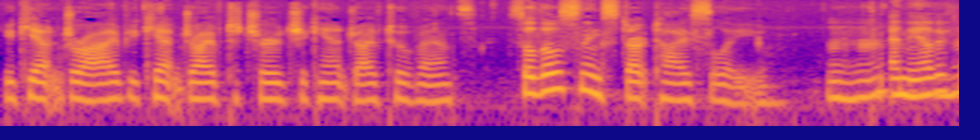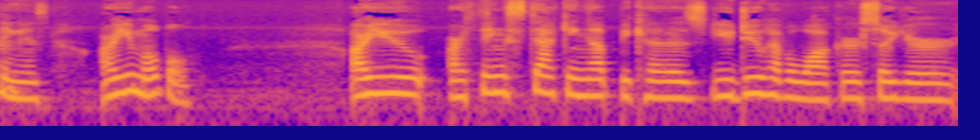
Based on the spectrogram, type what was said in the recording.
You can't drive. You can't drive to church. You can't drive to events. So those things start to isolate you. Mm-hmm. And the other thing is, are you mobile? Are you are things stacking up because you do have a walker, so your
